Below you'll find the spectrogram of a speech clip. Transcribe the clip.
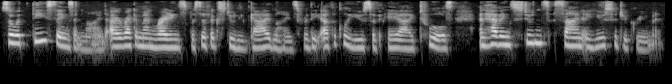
So with these things in mind, I recommend writing specific student guidelines for the ethical use of AI tools and having students sign a usage agreement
